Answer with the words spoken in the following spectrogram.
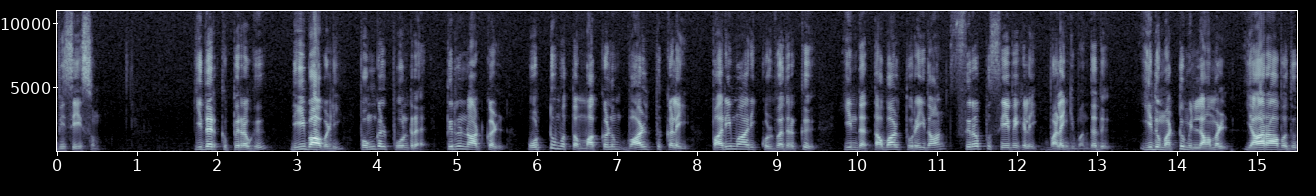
விசேஷம். இதற்கு பிறகு தீபாவளி பொங்கல் போன்ற திருநாட்கள் ஒட்டுமொத்த மக்களும் வாழ்த்துக்களை பரிமாறிக்கொள்வதற்கு இந்த தபால் துறைதான் சிறப்பு சேவைகளை வழங்கி வந்தது. இது மட்டுமில்லாமல் யாராவது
